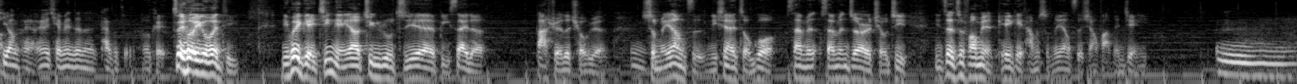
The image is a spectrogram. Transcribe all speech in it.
希望可以啊，因为前面真的太不足了。OK，最后一个问题，你会给今年要进入职业比赛的大学的球员，什么样子？你现在走过三分三分之二球季，你在这方面可以给他们什么样子的想法跟建议？嗯，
